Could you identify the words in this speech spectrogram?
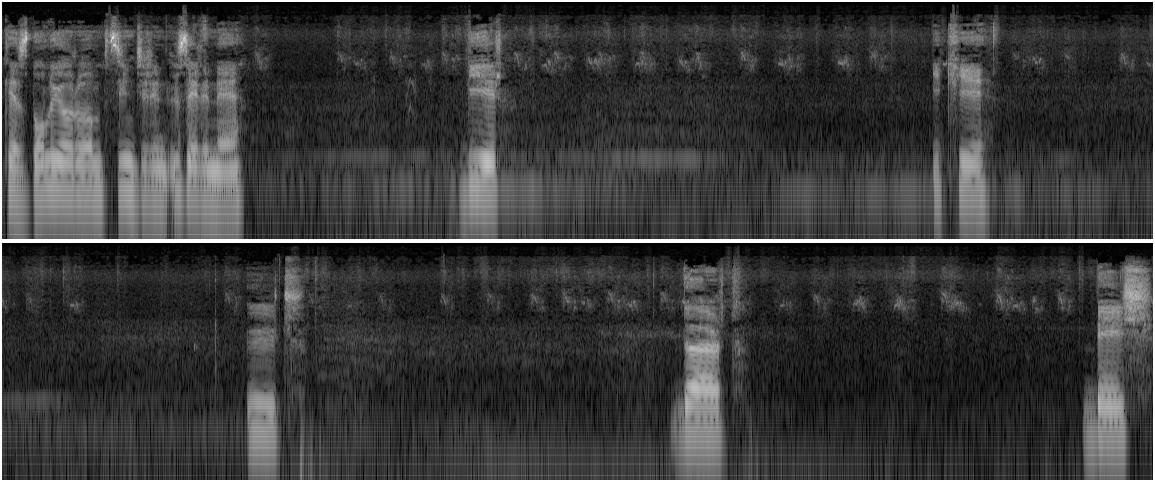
kez doluyorum zincirin üzerine. Bir 2 3 4 5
